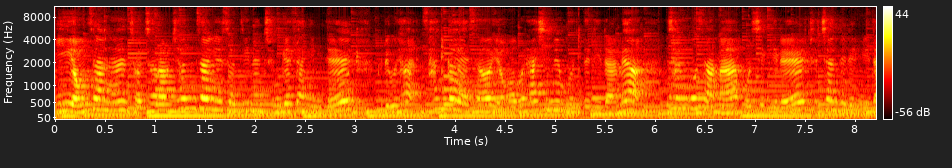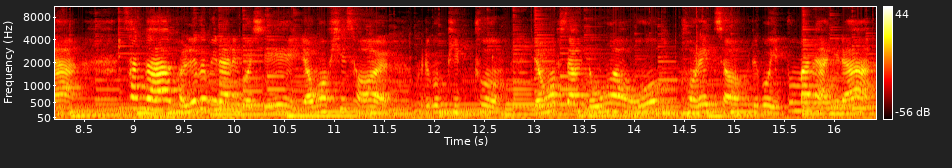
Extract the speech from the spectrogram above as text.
이 영상은 저처럼 현장에서 뛰는 중개사님들 그리고 현- 상가에서 영업을 하시는 분들이라면 참고삼아 보시기를 추천드립니다. 상가 권리금이라는 것이 영업시설 그리고 비품, 영업상 노하우, 거래처 그리고 이뿐만이 아니라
